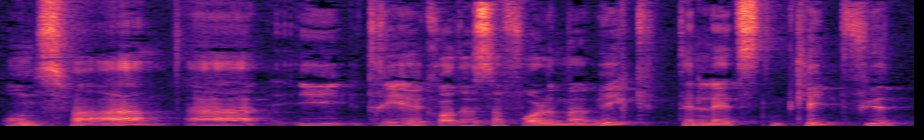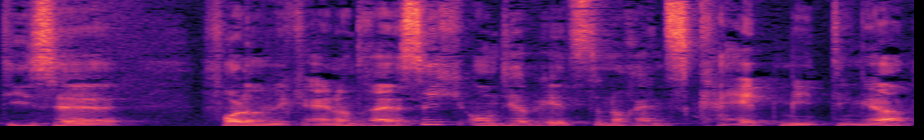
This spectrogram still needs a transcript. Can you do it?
Und zwar, äh, ich drehe gerade als Follower Week den letzten Clip für diese Follower Week 31 und ich habe jetzt noch ein Skype-Meeting. Ja.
